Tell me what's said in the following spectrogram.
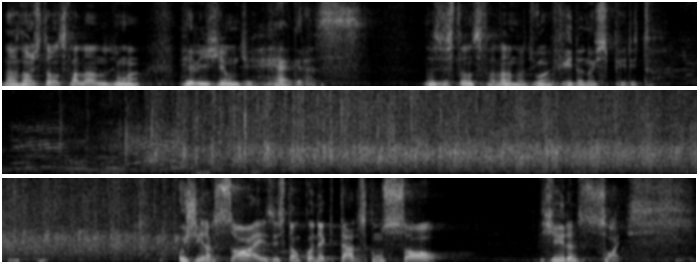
Nós não estamos falando de uma religião de regras, nós estamos falando de uma vida no Espírito. Os girassóis estão conectados com o sol. Girassóis.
